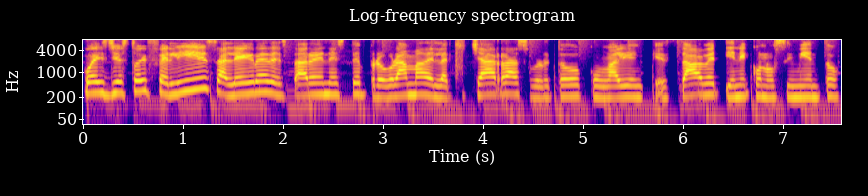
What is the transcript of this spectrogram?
Pues yo estoy feliz, alegre de estar en este programa de la chicharra, sobre todo con alguien que sabe, tiene conocimiento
